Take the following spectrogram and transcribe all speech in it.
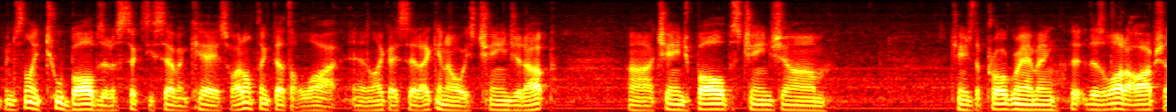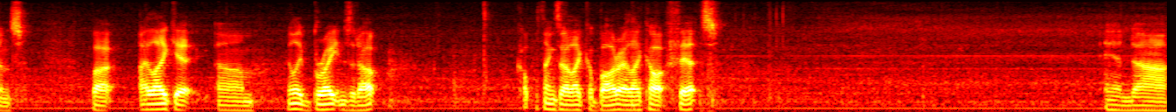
I mean it's only two bulbs at a 67k so I don't think that's a lot. And like I said I can always change it up uh, change bulbs change um, change the programming. There's a lot of options but I like it um, really brightens it up. A couple things I like about it I like how it fits and uh,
